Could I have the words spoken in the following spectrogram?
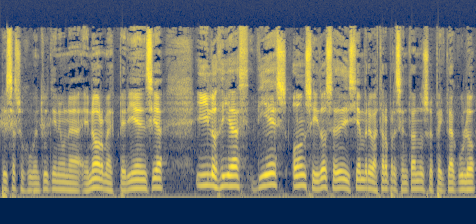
pese a su juventud, tiene una enorme experiencia. Y los días 10, 11 y 12 de diciembre va a estar presentando su espectáculo,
